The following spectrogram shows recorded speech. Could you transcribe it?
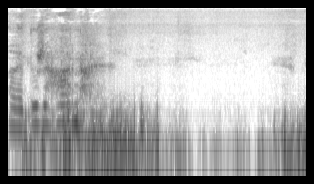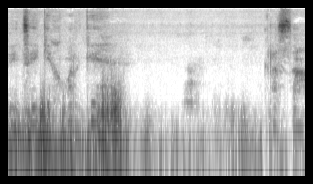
але дуже гарно. Дивіться, які хмарки. Краса.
